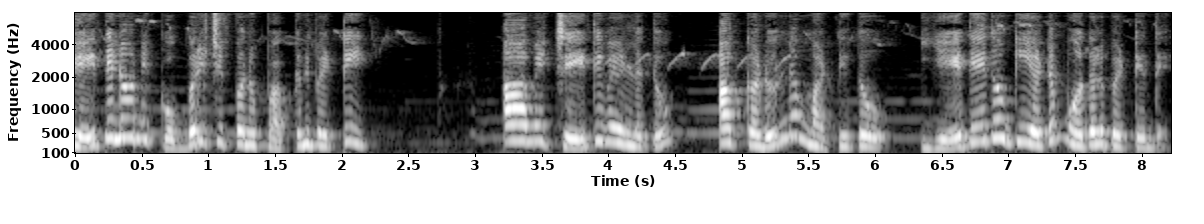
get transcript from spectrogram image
చేతిలోని కొబ్బరి చిప్పను పక్కన పెట్టి ఆమె చేతివేళ్ళతో అక్కడున్న మట్టితో ఏదేదో గీయటం మొదలుపెట్టింది.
